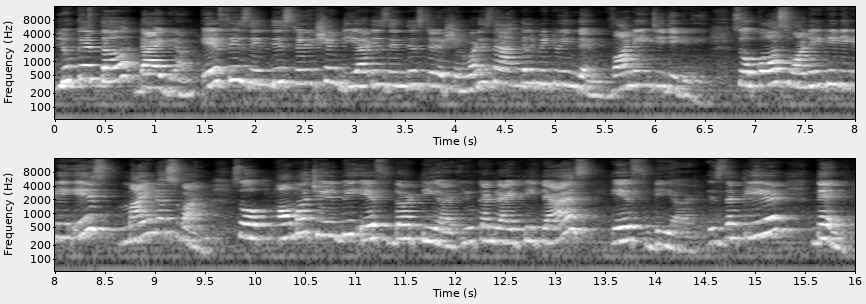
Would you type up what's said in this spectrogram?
look at the diagram. F is in this direction, dr is in this direction. What is the angle between them? 180 degree. So, cos 180 degree is minus 1. So, how much will be F dot dr? You can write it as F dr. Is that clear? Then,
